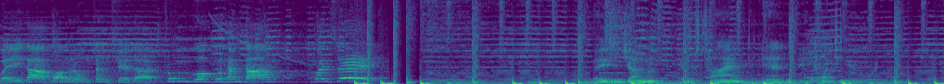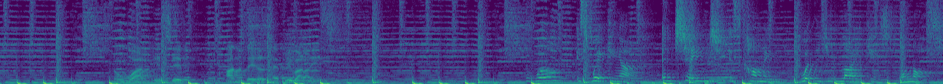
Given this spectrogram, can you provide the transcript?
伟大、光荣、正确的中国共产党万岁！ Ladies and gentlemen, it was time to end a 20 year war. No one is safe until everyone is. The world is waking up and change is coming whether you like it or not.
